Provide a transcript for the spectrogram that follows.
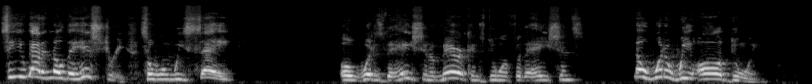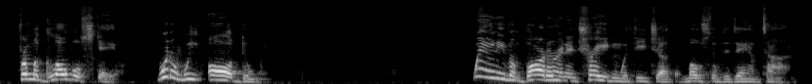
See, you got to know the history. So when we say, oh, what is the Haitian Americans doing for the Haitians? No, what are we all doing from a global scale? What are we all doing? We ain't even bartering and trading with each other most of the damn time.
